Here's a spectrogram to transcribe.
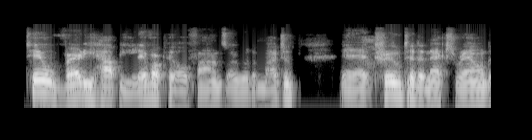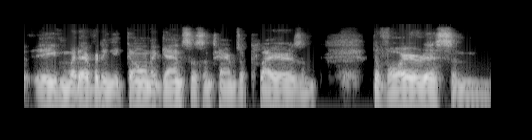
Two very happy Liverpool fans, I would imagine. Uh, through to the next round, even with everything going against us in terms of players and the virus and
